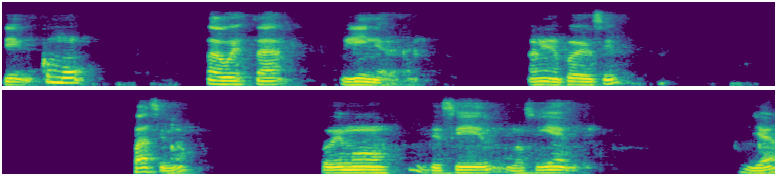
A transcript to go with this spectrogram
Bien, ¿cómo hago esta línea de acá? ¿Alguien me puede decir? Fácil, ¿no? Podemos decir lo siguiente. ¿Ya?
